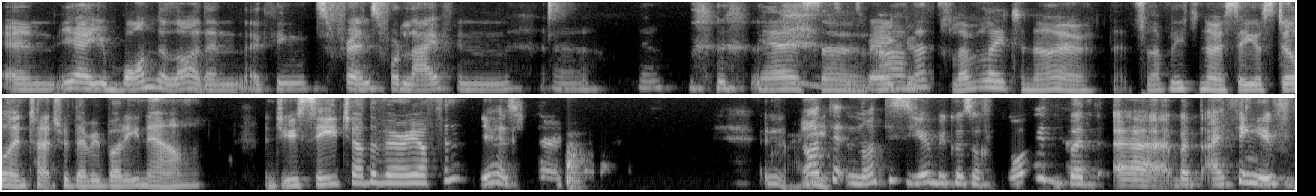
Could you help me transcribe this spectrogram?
and yeah, you bond a lot, and I think it's friends for life. And uh, yeah, Yeah, So so oh, good. that's lovely to know. That's lovely to know. So you're still in touch with everybody now. And do you see each other very often? Yes, sure. Not not this year because of COVID, but uh, but I think if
